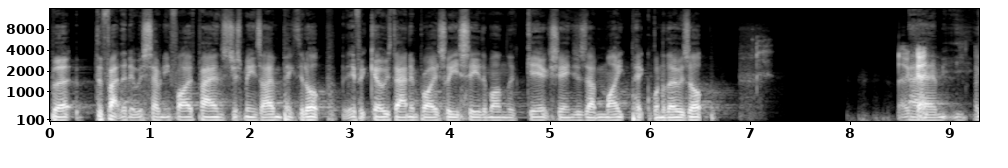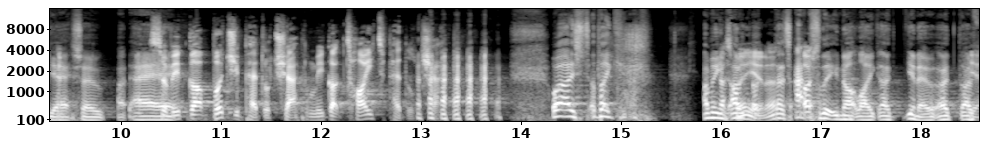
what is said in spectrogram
but the fact that it was seventy five pounds just means I haven't picked it up. If it goes down in price or you see them on the gear exchanges, I might pick one of those up. Okay. Um, y- Yeah. So. Uh, so we've got budget pedal chap and we've got tight pedal chap. well, it's like. I mean, That's I- me, I- you know? that's absolutely not like I, you know. I, I, Yeah.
